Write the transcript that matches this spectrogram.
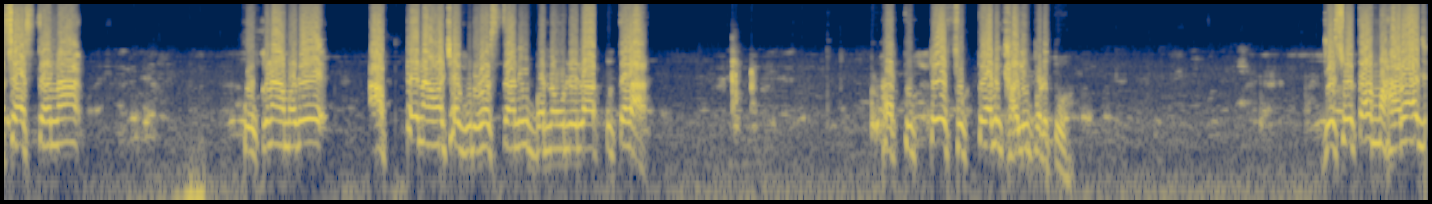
असं असताना कोकणामध्ये आपटे नावाच्या गृहस्थांनी बनवलेला पुतळा हा तुटतो फुटतो आणि खाली पडतो. जे स्वतः महाराज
